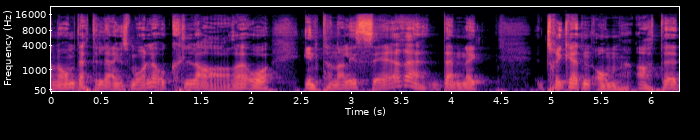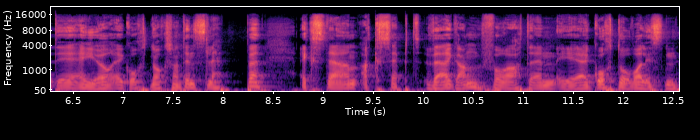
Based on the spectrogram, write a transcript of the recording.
om dette læringsmålet, å klare å internalisere denne tryggheten om at eh, det jeg gjør, er godt nok, sånn at en slipper ekstern aksept hver gang for at en er godt over listen.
